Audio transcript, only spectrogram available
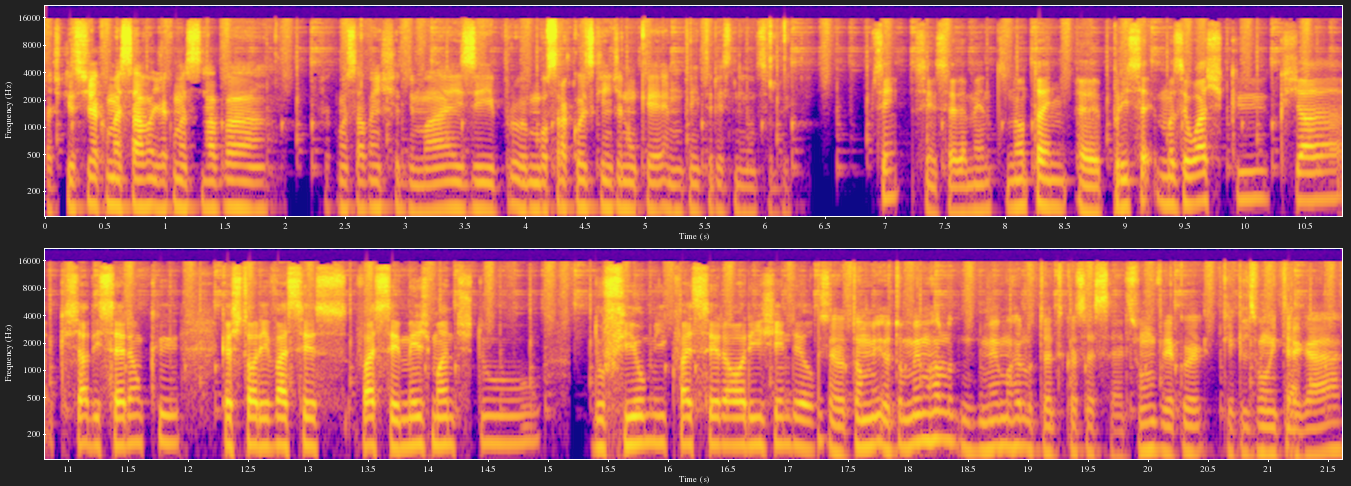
Acho que isso já começava, já começava, já começava a encher demais e mostrar coisas que a gente não quer, não tem interesse nenhum de saber. Sim, sinceramente não tenho. Eh, por isso é- mas eu acho que, que já, que já disseram que, que a história vai ser, vai ser mesmo antes do, do filme e que vai ser a origem dele. É, Eu tô, eu tô mesmo, mesmo relutante com essas séries. Vamos ver o que, que, eles vão entregar.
